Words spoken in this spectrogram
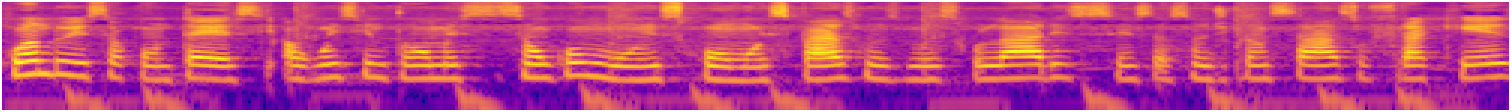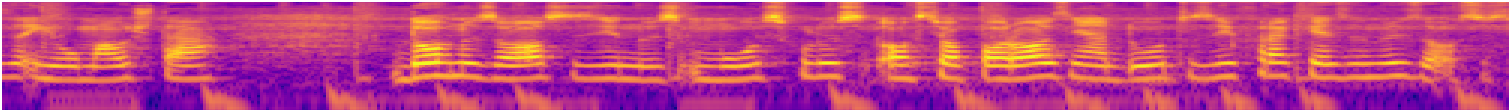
quando isso acontece, alguns sintomas são comuns, como espasmos musculares, sensação de cansaço, fraqueza e ou mal-estar, dor nos ossos e nos músculos, osteoporose em adultos e fraqueza nos ossos.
